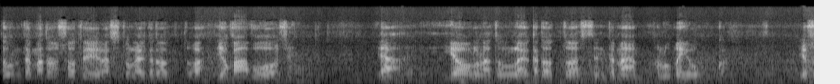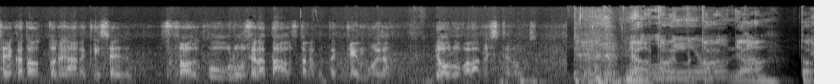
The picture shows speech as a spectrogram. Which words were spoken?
Tuntematon sotilas tulee katsottua joka vuosi. Ja jouluna tulee katsottua sitten tämä lumiukko. Jos ei katsottu, niin ainakin se so, kuuluu siellä taustalla, kun tekee muita jouluvalmisteluita. Joo, toi, to, joo, to,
